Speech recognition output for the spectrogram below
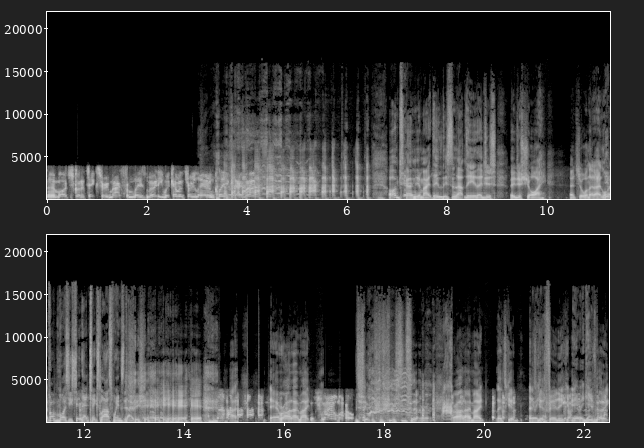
Um, I just got a text through, Mark from Lesmurdie. We're coming through loud and clear. Okay, Mark. I'm telling you, mate, they listen up there. They just they're just shy. That's all. And they don't like. The problem was he sent that text last Wednesday. yeah. Uh, yeah, righto, mate. Snail mail. righto, mate. Let's get let's get go. fair dinkum. There we go. You've got a,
